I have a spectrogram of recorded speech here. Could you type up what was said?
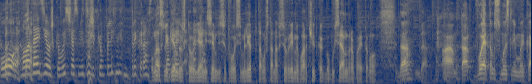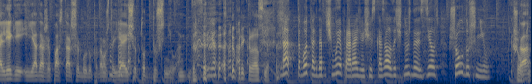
О, молодая девушка, вы сейчас мне тоже комплимент прекрасно У нас сказали. легенда, что Яне 78 лет, потому что она все время ворчит, как бабусяндра, поэтому... Да? Да. А, да, в этом смысле мы коллеги, и я даже постарше буду, потому что я еще тот душнила. Серьезно. Прекрасно. На- вот тогда почему я про радио еще и сказала, значит, нужно сделать шоу душнил. Шоу. Да,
